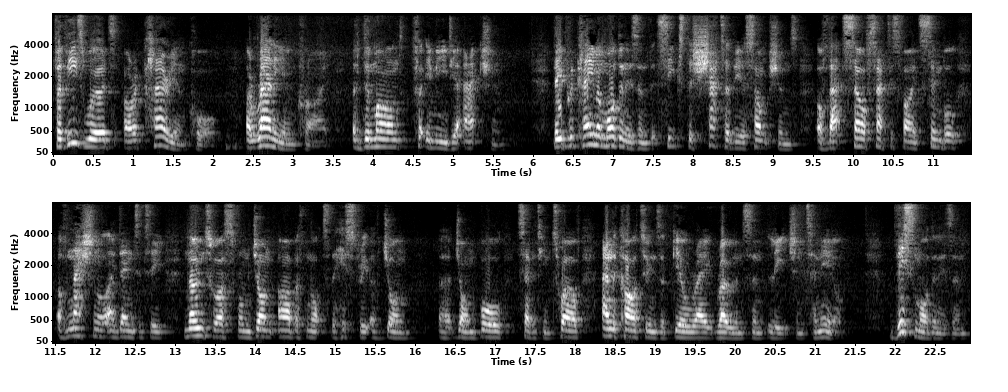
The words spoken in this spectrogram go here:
For these words are a clarion call, a rallying cry, a demand for immediate action. They proclaim a modernism that seeks to shatter the assumptions of that self satisfied symbol of national identity known to us from John Arbuthnot's The History of John uh, John Bull, 1712, and the cartoons of Gillray, Rowlandson, Leech, and Tenniel. This modernism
